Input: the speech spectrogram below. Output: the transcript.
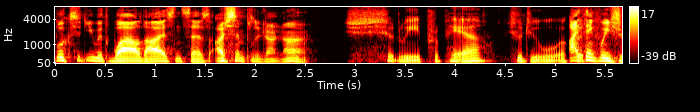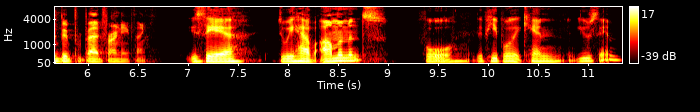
looks at you with wild eyes and says, I simply don't know. Should we prepare? Should you? I think we should be prepared for anything. Is there? Do we have armaments for the people that can use them?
